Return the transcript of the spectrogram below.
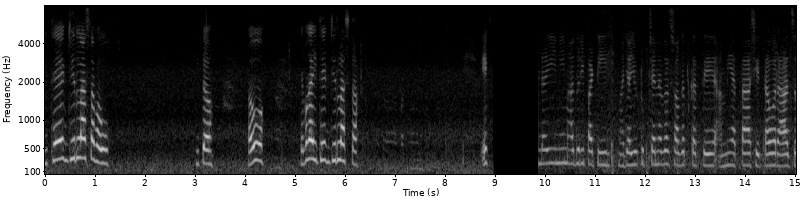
इथे एक जिरला असता भाऊ. इथं. भाऊ हे बघा इथे एक जिरला असता एक मंडळी मी माधुरी पाटील. माझ्या यूट्यूब चॅनलवर स्वागत करते. आम्ही आता शेतावर आज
